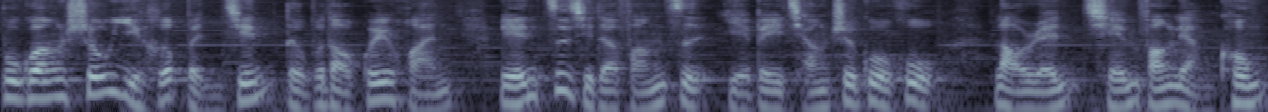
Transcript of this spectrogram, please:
不光收益和本金得不到归还，连自己的房子也被强制过户，老人钱房两空。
